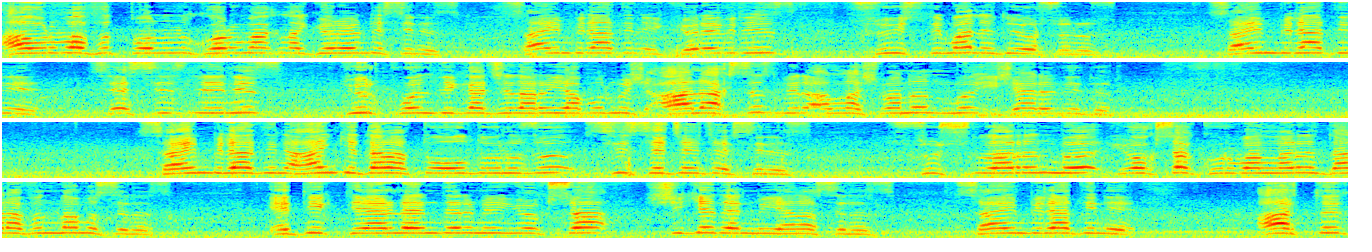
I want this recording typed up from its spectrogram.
Avrupa futbolunu korumakla görevlisiniz. Sayın Biladini göreviniz suistimal ediyorsunuz. Sayın Biladini sessizliğiniz Türk politikacıları yapılmış ahlaksız bir anlaşmanın mı işaretidir? Sayın Biladini hangi tarafta olduğunuzu siz seçeceksiniz. Suçluların mı yoksa kurbanların tarafında mısınız? Etik değerlendir mi yoksa şikeden mi yanasınız? Sayın Biladini artık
